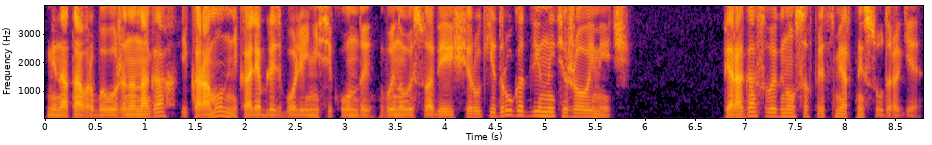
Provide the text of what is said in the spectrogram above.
Минотавр был уже на ногах, и Карамон, не колеблясь более ни секунды, вынул из слабеющей руки друга длинный тяжелый меч. Пирогас выгнулся в предсмертной судороге.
